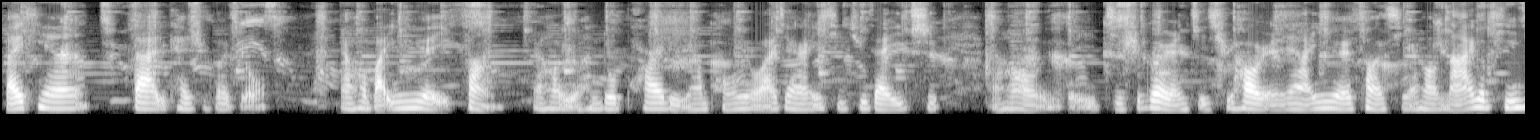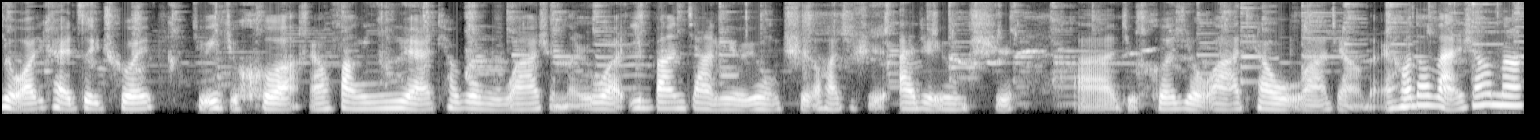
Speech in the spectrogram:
白天大家就开始喝酒，然后把音乐一放，然后有很多 party，然后朋友啊、家人一起聚在一起，然后几十个人、几十号人呀，音乐放起，然后拿一个啤酒啊就开始对吹，就一直喝，然后放个音乐，跳个舞啊什么的。如果一般家里面有游泳池的话，就是挨着游泳池啊、就喝酒啊、跳舞啊这样的。然后到晚上呢，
